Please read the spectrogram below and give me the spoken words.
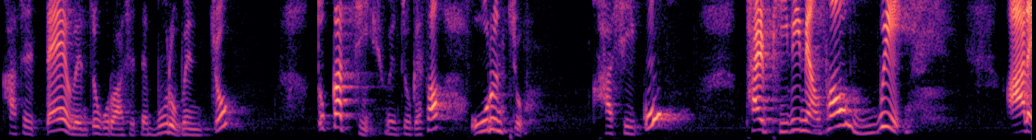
가실 때 왼쪽으로 하실 때 무릎 왼쪽. 똑같이 왼쪽에서 오른쪽. 가시고 발 비비면서 위. 아래.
